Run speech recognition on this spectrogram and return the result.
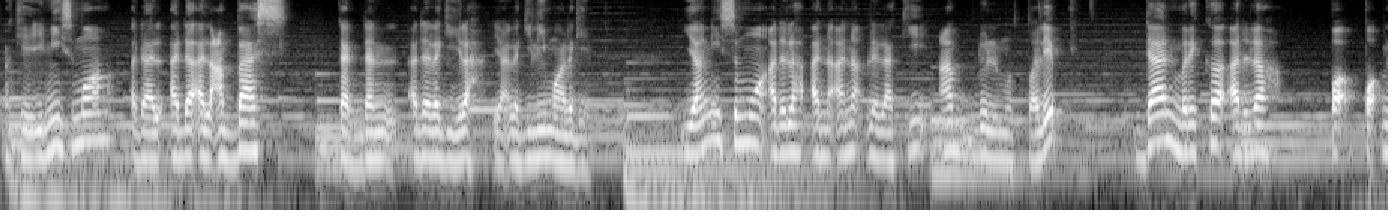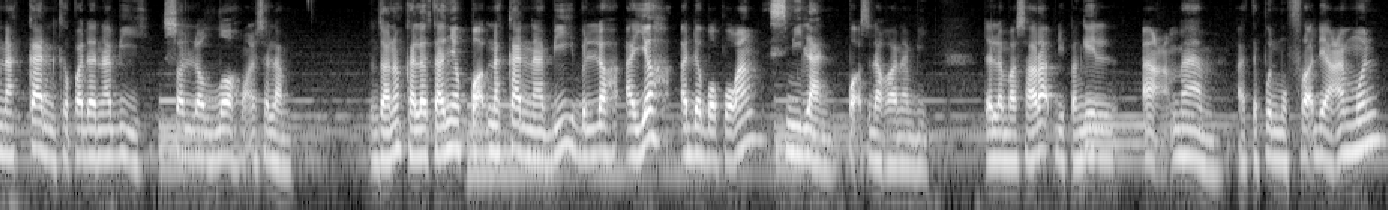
Okey, ini semua ada ada Al-Abbas kan dan ada lagi lah yang lagi lima lagi. Yang ni semua adalah anak-anak lelaki Abdul Muttalib dan mereka adalah pak-pak menakan kepada Nabi sallallahu alaihi wasallam. Tuan-tuan, kalau tanya pak menakan Nabi belah ayah ada berapa orang? Sembilan pak saudara Nabi. Dalam bahasa Arab dipanggil a'mam ataupun mufrad dia amun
